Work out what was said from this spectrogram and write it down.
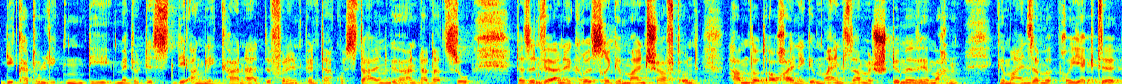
die Katholiken, die Methodisten, die Anglikaner, von den Pentakostalen gehören da dazu. Da sind wir eine größere Gemeinschaft und haben dort auch eine gemeinsame Stimme. Wir machen gemeinsame Projekte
